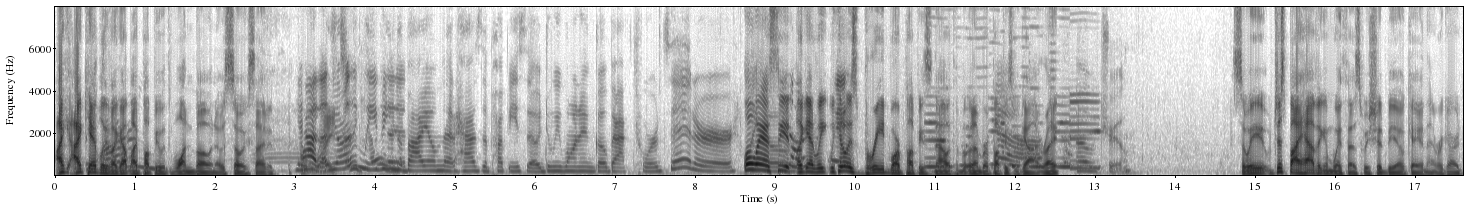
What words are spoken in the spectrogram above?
I, I can't believe I got my puppy with one bone. I was so excited. Yeah, that's We are really leaving the biome that has the puppies, though. Do we want to go back towards it, or? Well, like, wait, I see it again. We, we can always breed more puppies now with the number of puppies we got, right? Oh, true. So we just by having him with us, we should be okay in that regard.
